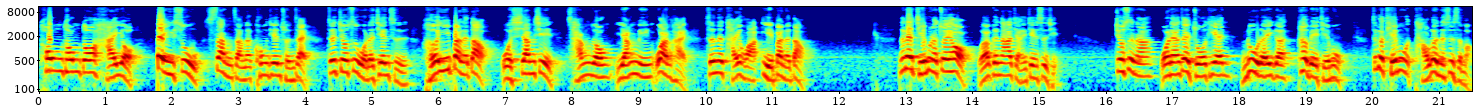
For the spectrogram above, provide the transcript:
通通都还有倍数上涨的空间存在。这就是我的坚持，合一办得到，我相信长荣、阳明、万海，真的台华也办得到。那在节目的最后，我要跟大家讲一件事情，就是呢，我俩在昨天录了一个特别节目，这个节目讨论的是什么？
